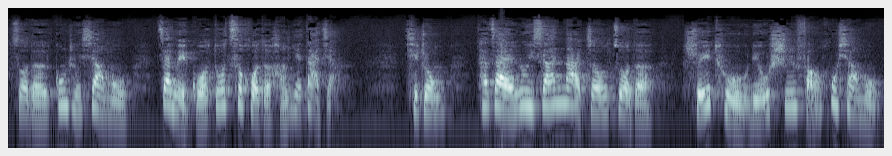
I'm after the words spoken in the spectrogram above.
做的工程项目在美国多次获得行业大奖，其中他在路易斯安那州做的水土流失防护项目。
